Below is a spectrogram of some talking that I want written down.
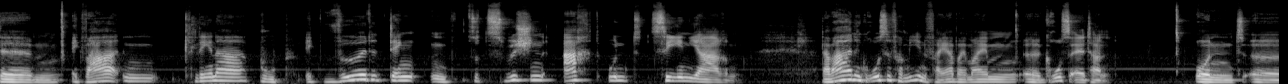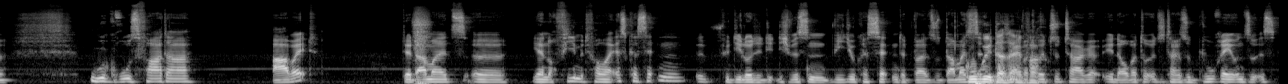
Ähm, ich war ein kleiner Bub. Ich würde denken, so zwischen acht und zehn Jahren. Da war eine große Familienfeier bei meinen äh, Großeltern. Und äh, Urgroßvater Arbeit, der damals äh, ja noch viel mit VHS-Kassetten. Äh, Für die Leute, die nicht wissen, Videokassetten, das war so damals. Googelt das was einfach. Heutzutage, genau, was heutzutage so Blu-ray und so ist.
